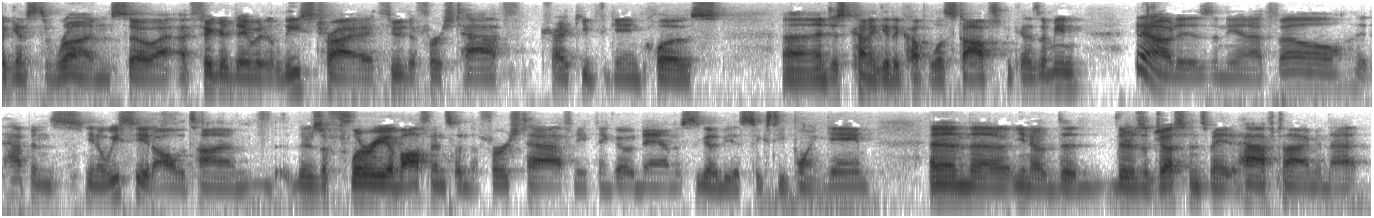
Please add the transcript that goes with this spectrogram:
against the run. So I, I, figured they would at least try through the first half, try to keep the game close, uh, and just kind of get a couple of stops. Because I mean, you know how it is in the NFL. It happens. You know, we see it all the time. There's a flurry of offense in the first half, and you think, oh damn, this is going to be a 60 point game. And then the you know the there's adjustments made at halftime, and that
